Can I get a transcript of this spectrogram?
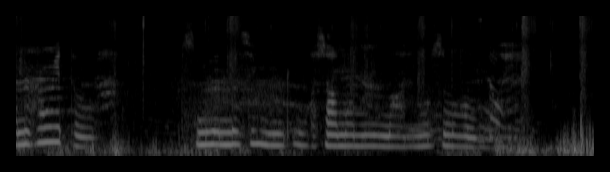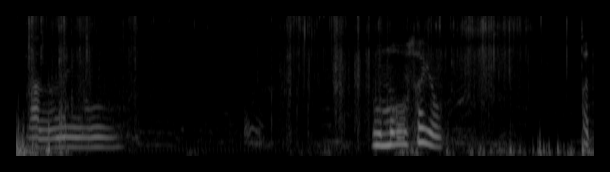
panahong ito, mas maganda siguro kasama mo yung mahal mo sa mga buhay. Lalo na yung bumuo sa'yo. At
